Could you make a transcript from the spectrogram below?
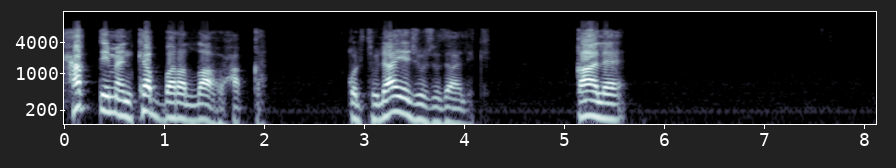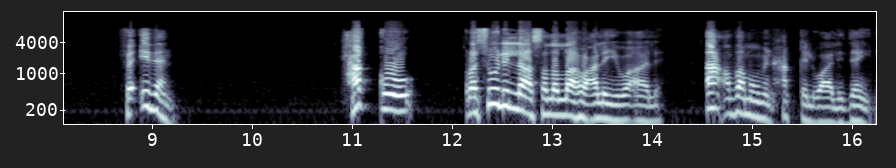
حق من كبر الله حقه؟ قلت لا يجوز ذلك. قال فاذا حق رسول الله صلى الله عليه وآله أعظم من حق الوالدين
